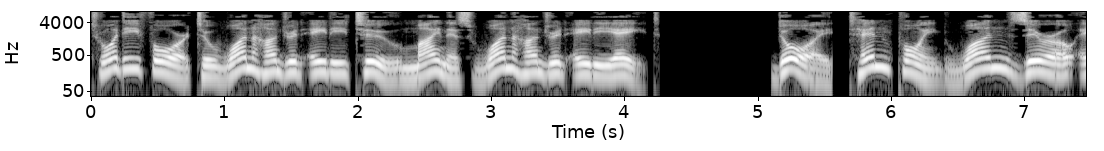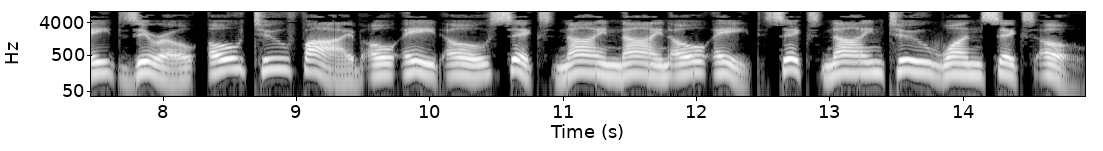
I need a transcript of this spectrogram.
24 to 182-188 doi 10.1080/02508069908692160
